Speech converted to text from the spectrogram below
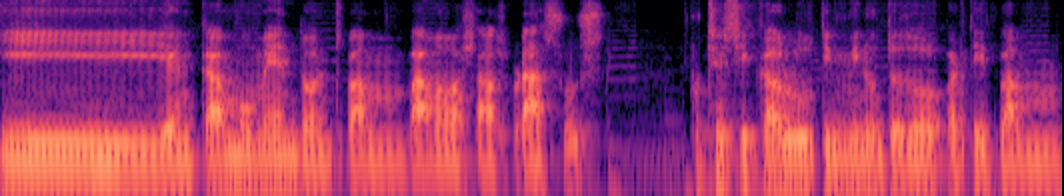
i en cap moment doncs, vam, vam abaixar els braços. Potser sí que a l'últim minut de tot el partit vam,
